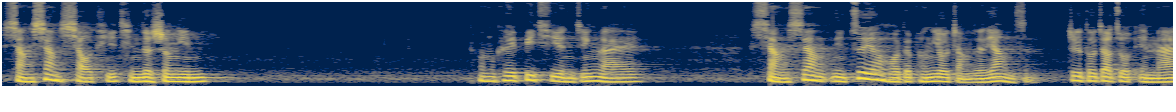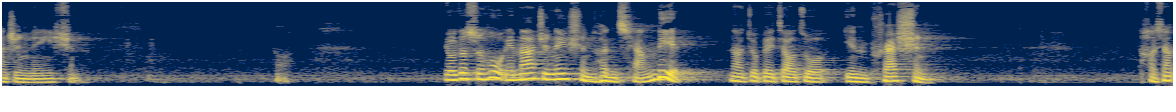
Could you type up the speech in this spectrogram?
想象小提琴的声音。我们可以闭起眼睛来，想象你最要好的朋友长的样子。这个都叫做 imagination。啊，有的时候 imagination 很强烈，那就被叫做 impression。好像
